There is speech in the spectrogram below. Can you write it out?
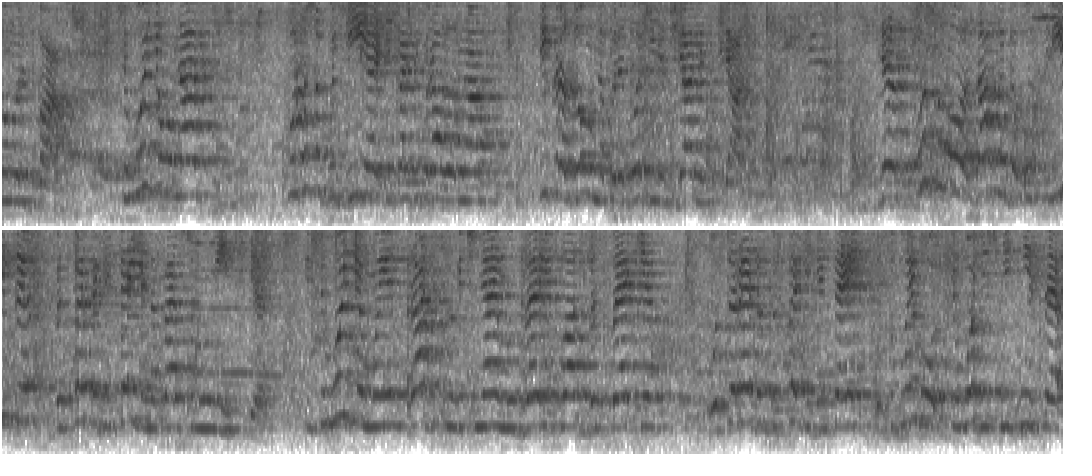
номер 2 Сьогодні у нас хороша подія, яка зібрала нас всіх разом напередодні різдвяних свят. Для кожного закладу освіти безпека дітей є на першому місці. І сьогодні ми радісно відчиняємо двері в клас безпеки, осередок безпеки дітей. Особливо в сьогоднішні дні це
